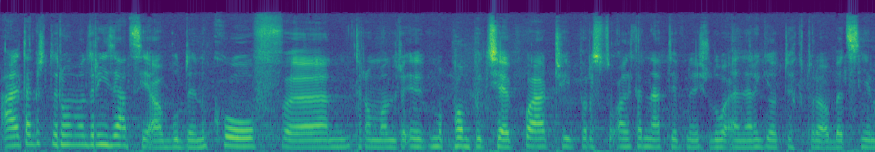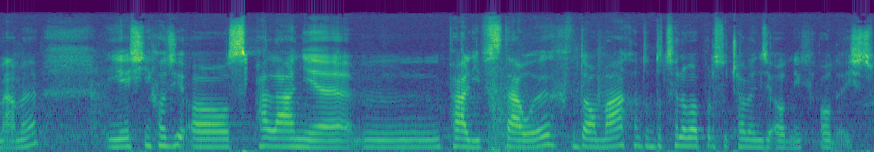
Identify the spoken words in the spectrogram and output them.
ale także termomodernizacja budynków, pompy ciepła, czyli po prostu alternatywne źródła energii od tych, które obecnie mamy. Jeśli chodzi o spalanie mm, paliw stałych w domach, no to docelowo po prostu trzeba będzie od nich odejść.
